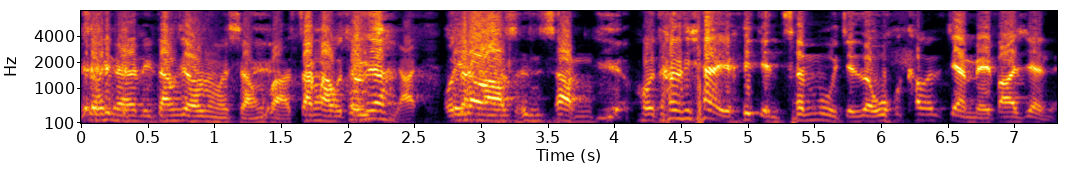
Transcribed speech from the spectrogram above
所以呢，你当下有什么想法？蟑螂飞起来，我飞到他身上，我当下有一点瞠目结舌，我靠，竟然没发现呢！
